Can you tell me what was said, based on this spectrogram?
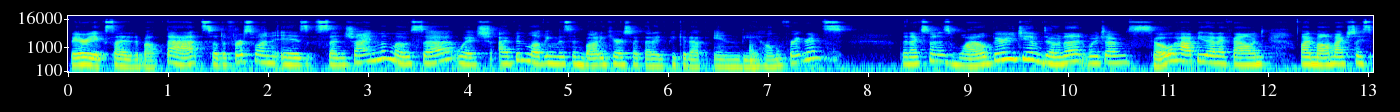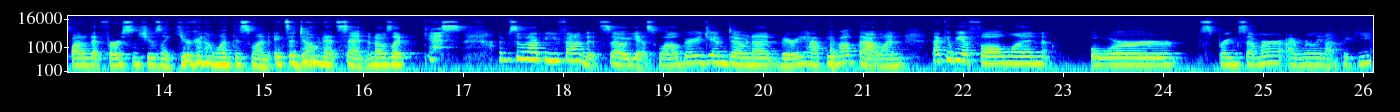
very excited about that. So the first one is Sunshine Mimosa, which I've been loving this in body care, so I thought I'd pick it up in the home fragrance. The next one is Wild Berry Jam Donut, which I'm so happy that I found. My mom actually spotted it first and she was like, you're gonna want this one. It's a donut scent. And I was like, yes, I'm so happy you found it. So yes, Wild Berry Jam Donut, very happy about that one. That could be a fall one or spring, summer. I'm really not picky.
